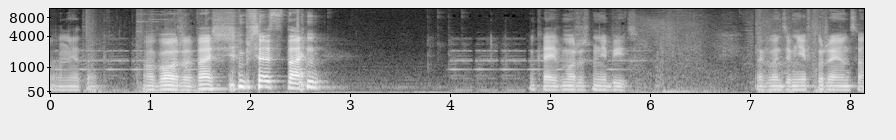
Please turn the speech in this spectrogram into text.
O, nie tak. O Boże, weź się, przestań. Okej, możesz mnie bić. Tak będzie mniej wkurzająco.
